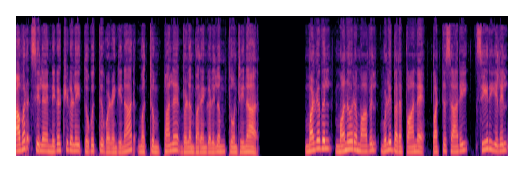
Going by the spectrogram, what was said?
அவர் சில நிகழ்ச்சிகளை தொகுத்து வழங்கினார் மற்றும் பல விளம்பரங்களிலும் தோன்றினார். மழவில் மனோரமாவில் ஒளிபரப்பான பட்டுசாரி சீரியலில்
